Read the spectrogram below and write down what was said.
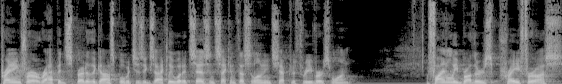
Praying for a rapid spread of the gospel, which is exactly what it says in 2 Thessalonians chapter 3 verse 1. Finally, brothers, pray for us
